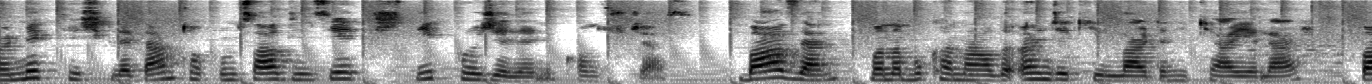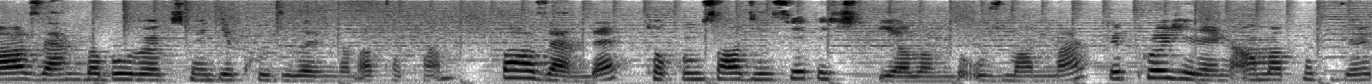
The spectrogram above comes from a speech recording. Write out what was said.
örnek teşkil eden toplumsal cinsiyet eşitliği projelerini konuşacağız. Bazen bana bu kanalda önceki yıllardan hikayeler, bazen Bubbleworks medya kurucularından Atakan, bazen de toplumsal cinsiyet eşitliği alanında uzmanlar ve projelerini anlatmak üzere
